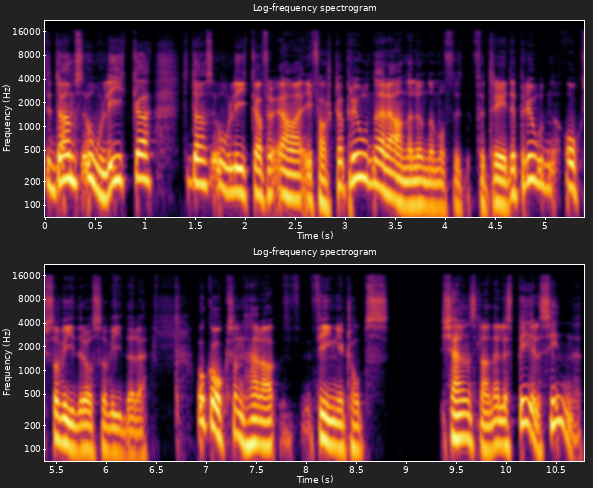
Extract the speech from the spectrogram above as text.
Det döms olika. Det döms olika för, ja, i första perioden, är det annorlunda mot för, för tredje perioden och så vidare. Och så vidare. Och också den här fingertoppskänslan eller spelsinnet.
